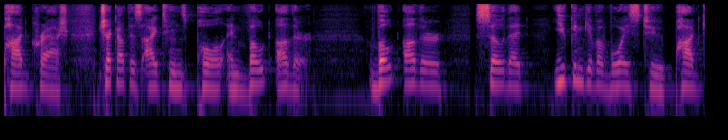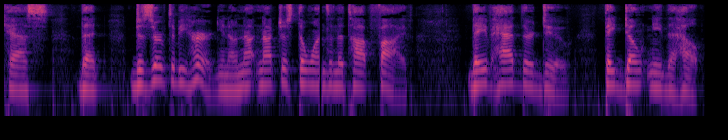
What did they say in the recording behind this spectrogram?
podcrash. Check out this iTunes poll and vote other. Vote other so that you can give a voice to podcasts that deserve to be heard. You know, not, not just the ones in the top five. They've had their due. They don't need the help.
